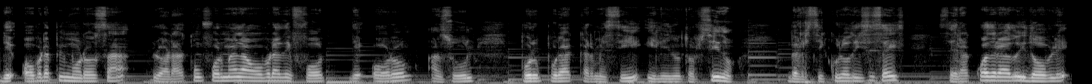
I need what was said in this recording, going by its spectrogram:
de obra primorosa, lo harás conforme a la obra de Fod de oro, azul, púrpura, carmesí y lino torcido. Versículo 16. Será cuadrado y doble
